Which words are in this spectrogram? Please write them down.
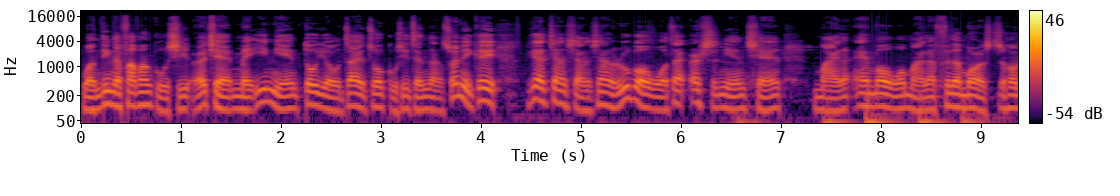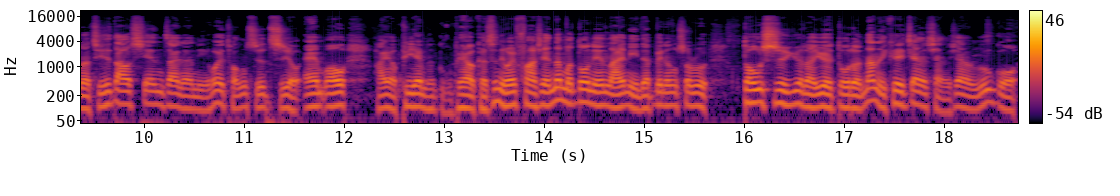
稳定的发放股息，而且每一年都有在做股息增长。所以你可以，你可以这样想象，如果我在二十年前买了 MO，我买了 Philip Morris 之后呢，其实到现在呢，你会同时持有 MO 还有 PM 的股票，可是你会发现，那么多年来你的被动收入都是越来越多的。那你可以这样想象，如果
